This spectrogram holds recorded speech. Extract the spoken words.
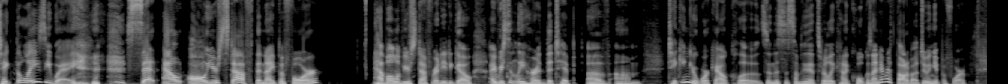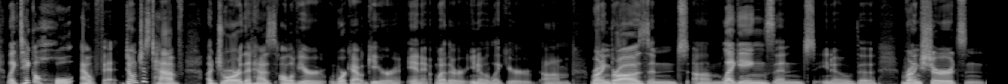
take the lazy way. Set out all your stuff the night before have all of your stuff ready to go. I recently heard the tip of um, taking your workout clothes. And this is something that's really kind of cool because I never thought about doing it before. Like, take a whole outfit. Don't just have a drawer that has all of your workout gear in it, whether, you know, like your um, running bras and um, leggings and, you know, the running shirts and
